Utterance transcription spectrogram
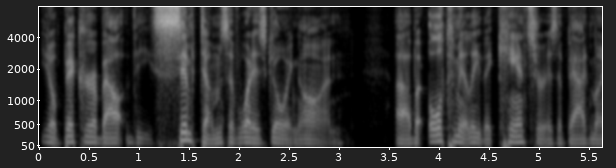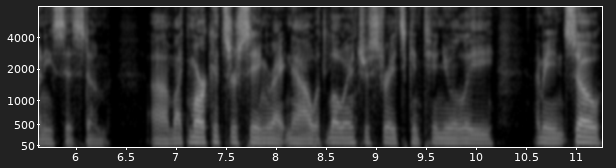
you know bicker about the symptoms of what is going on, uh, but ultimately the cancer is a bad money system, um, like markets are seeing right now with low interest rates continually. I mean, so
